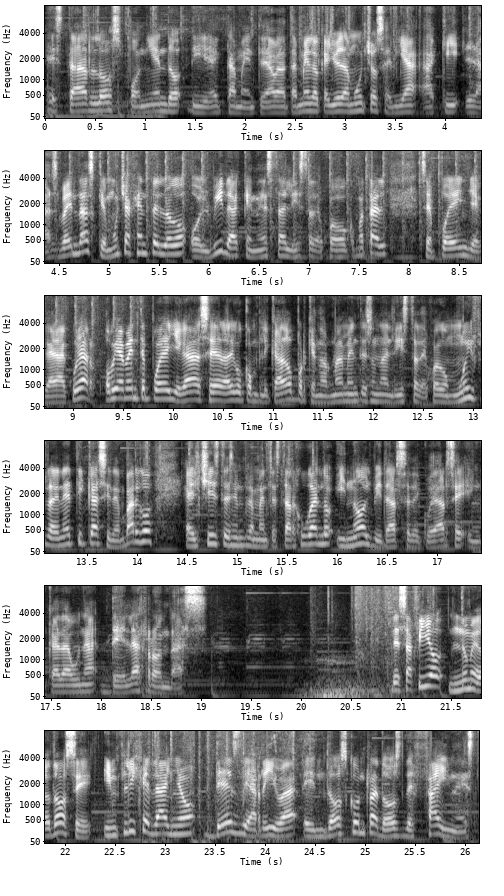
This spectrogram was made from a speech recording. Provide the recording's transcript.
estarlos poniendo directamente Ahora también lo que ayuda mucho sería aquí las vendas, que mucha gente luego olvida que en esta lista de juego como tal se pueden llegar a curar. Obviamente puede llegar a ser algo complicado porque normalmente es una lista de juego muy frenética, sin embargo el chiste es simplemente estar jugando y no olvidarse de cuidarse en cada una de las rondas. Desafío número 12. Inflige daño desde arriba en 2 contra 2 de Finest.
